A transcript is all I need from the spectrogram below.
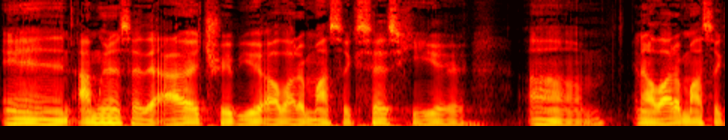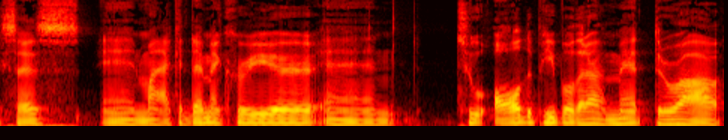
And I'm gonna say that I attribute a lot of my success here, um, and a lot of my success in my academic career, and to all the people that I met throughout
